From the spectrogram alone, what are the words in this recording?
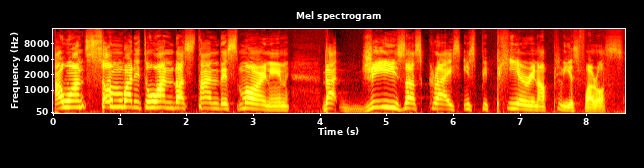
I want somebody to understand this morning that Jesus Christ is preparing a place for us.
